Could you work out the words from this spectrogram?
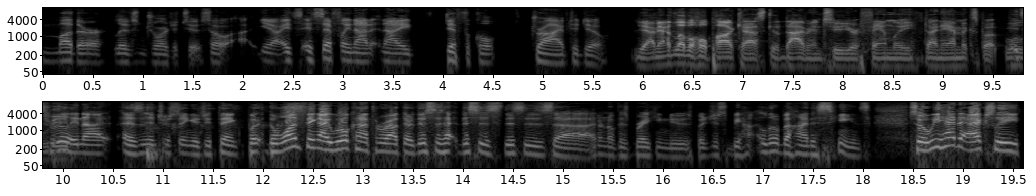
mother lives in Georgia too. So, uh, you know, it's it's definitely not not a difficult drive to do. Yeah, I mean, I'd love a whole podcast to dive into your family dynamics, but we'll it's leave- really not as interesting as you think. But the one thing I will kind of throw out there, this is this is this is uh, I don't know if it's breaking news, but just behind, a little behind the scenes. So we had to actually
